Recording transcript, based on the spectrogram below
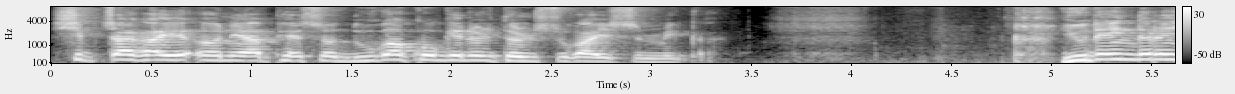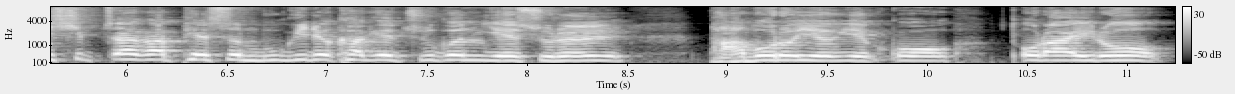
십자가의 은혜 앞에서 누가 고개를 들 수가 있습니까? 유대인들은 십자가 앞에서 무기력하게 죽은 예수를 바보로 여겼고 또라이로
